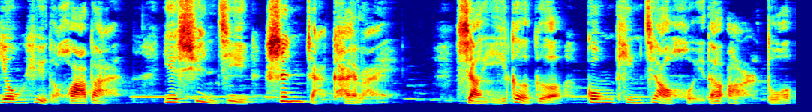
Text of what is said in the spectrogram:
忧郁的花瓣，也迅即伸展开来，像一个个恭听教诲的耳朵。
